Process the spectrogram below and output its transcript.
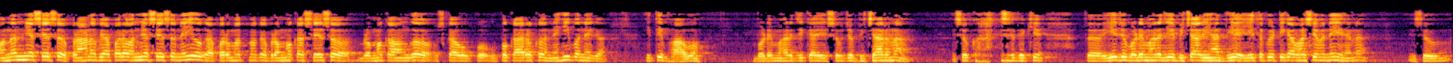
अनन्य शेष। प्राण व्यापार अन्य शेष नहीं होगा। परमात्मा का ब्रह्म का शेष ब्रह्म का अंग उसका उप, उपकारक नहीं बनेगा। इति भाव। बड़े महाराज जी का ये सब जो विचार ना ये सब करने से देखिए तो ये जो बड़े महाराज ये विचार यहाँ दिए ये तो कोई टीका भाष्य में नहीं है ना? ये सब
